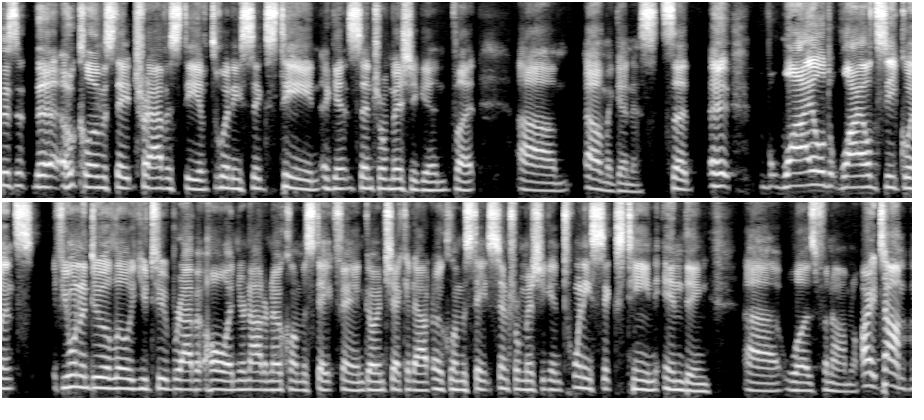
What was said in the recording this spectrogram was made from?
this is the Oklahoma State travesty of 2016 against Central Michigan. But um, oh my goodness, so uh, wild, wild sequence. If you want to do a little YouTube rabbit hole and you're not an Oklahoma State fan, go and check it out. Oklahoma State Central Michigan 2016 ending uh, was phenomenal. All right, Tom,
